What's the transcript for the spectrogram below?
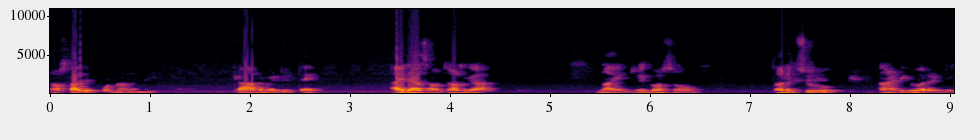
నమస్కారం చెప్పుకున్నానండి కారణం ఏంటంటే ఐదారు సంవత్సరాలుగా నా ఇంటర్వ్యూ కోసం తరచూ నన్ను అడిగేవారండి.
